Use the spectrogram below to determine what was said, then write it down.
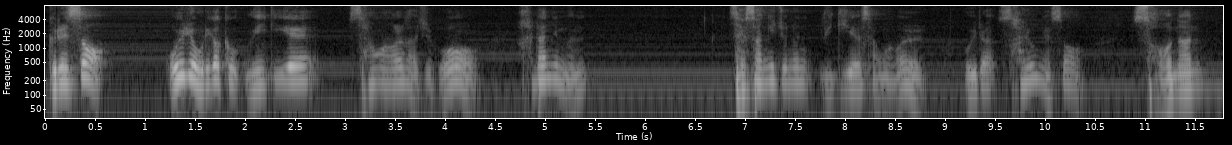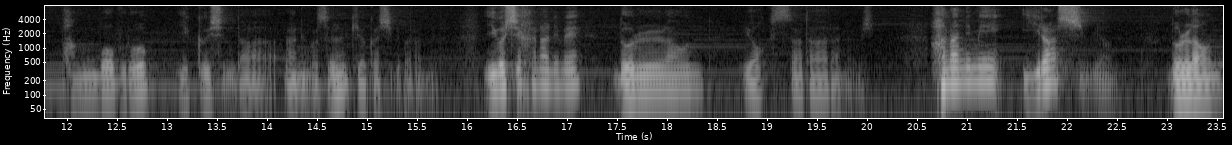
그래서 오히려 우리가 그 위기의 상황을 가지고 하나님은 세상이 주는 위기의 상황을 오히려 사용해서 선한 방법으로 이끄신다라는 것을 기억하시기 바랍니다. 이것이 하나님의 놀라운 역사다라는 것입니다. 하나님이 일하시면 놀라운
